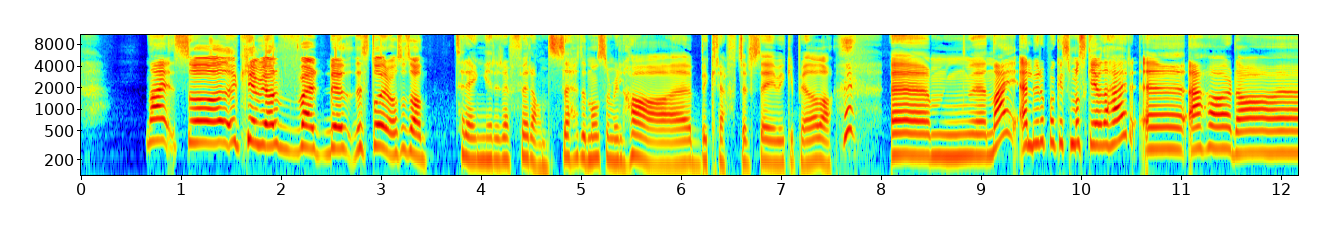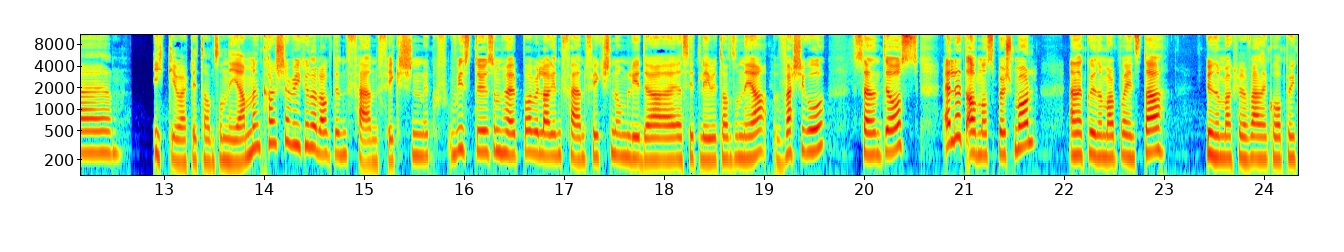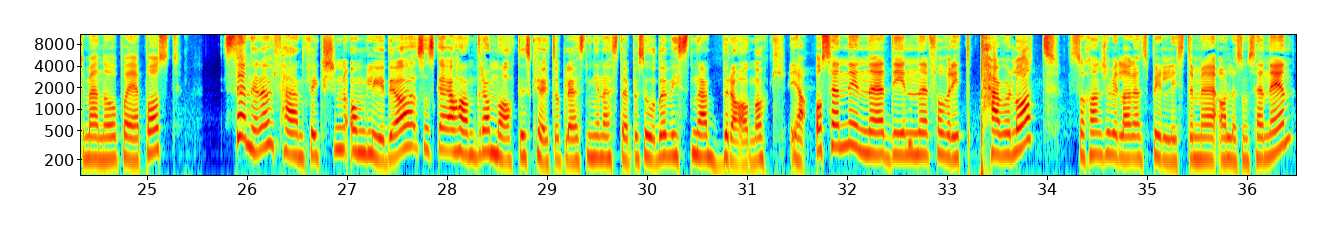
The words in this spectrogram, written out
Nei, så verden det, det står jo også sånn Trenger referanse. Det er noen som vil ha eh, bekreftelse i Wikipedia, da. Um, nei, jeg lurer på hvem som har skrevet det her. Uh, jeg har da eh, ikke vært i Tanzania, men kanskje vi kunne lagd en fanfiction. Hvis du som hører på vil lage en fanfiction om Lydia sitt liv i Tanzania, vær så god, send den til oss. Eller et annet spørsmål. NRK Unormal på Insta. Unormal.nrk.no på e-post. Send inn en fanfiction om Lydia, så skal jeg ha en dramatisk høytopplesning i neste episode hvis den er bra nok. Ja, og send inn eh, din favoritt-powerlåt, så kanskje vi lager en spilleliste med alle som sender inn.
